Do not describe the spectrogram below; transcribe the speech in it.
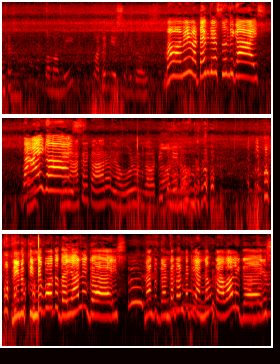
ఇంకా మా మమ్మీ మటన్ చేస్తుంది గాయస్ మా మమ్మీ మటన్ చేస్తుంది గాయ్స్ బాయ్ గాయ్స్ నేను ఆఖరి కారం ఓడవను కాబట్టి ఇప్పుడు నేను. నేను తిండిపోతు దయాన్ని గైస్ నాకు గంట గంటకి అన్నం కావాలి గైస్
